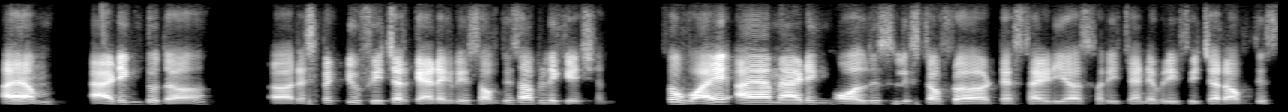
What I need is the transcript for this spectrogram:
I am adding to the uh, respective feature categories of this application. So why I am adding all this list of uh, test ideas for each and every feature of this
